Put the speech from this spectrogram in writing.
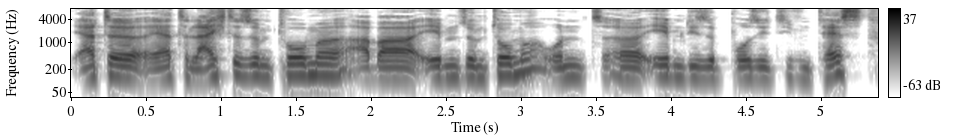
Er hatte, er hatte leichte Symptome, aber eben Symptome und äh, eben diese positiven Tests.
